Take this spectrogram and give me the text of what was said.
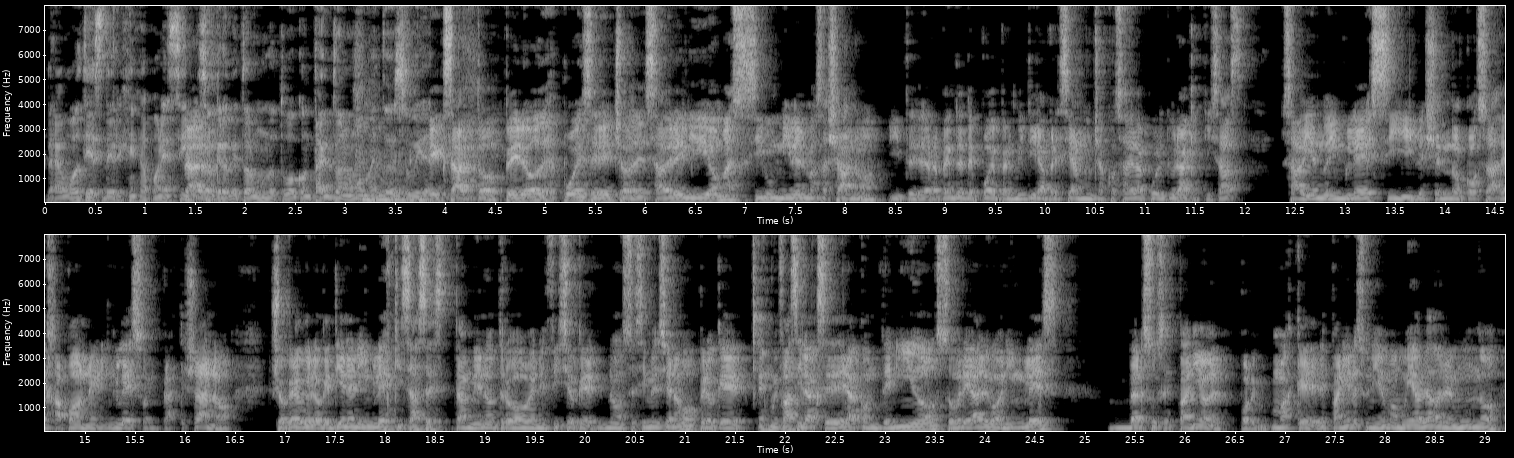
Dragon Ball es de origen japonés, sí. Claro. Eso creo que todo el mundo tuvo contacto en algún momento de su vida. Exacto, pero después el hecho de saber el idioma es ir un nivel más allá, ¿no? Y te- de repente te puede permitir apreciar muchas cosas de la cultura que quizás sabiendo inglés y leyendo cosas de Japón en inglés o en castellano. Yo creo que lo que tiene el inglés quizás es también otro beneficio que no sé si mencionamos, pero que es muy fácil acceder a contenido sobre algo en inglés versus español, porque más que el español es un idioma muy hablado en el mundo,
